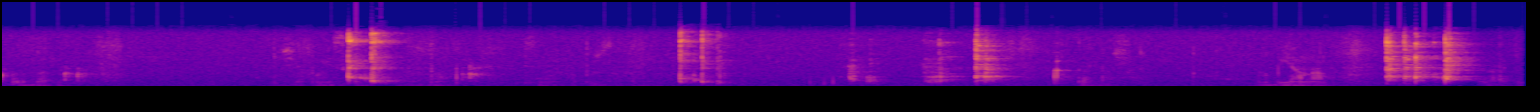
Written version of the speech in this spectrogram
Dokładnie. Jakieś japońskie. To całe poprzestawienie. Talerz. Lubiana. Taki.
